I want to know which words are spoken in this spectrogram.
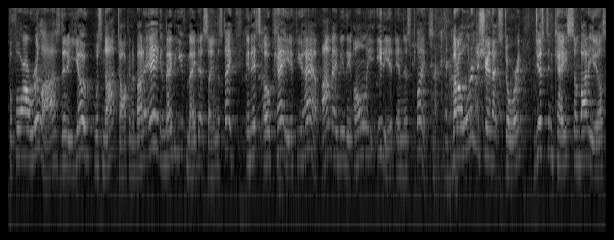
before I realized that a yoke was not talking about an egg. And maybe you've made that same mistake. And it's okay if you have. I may be the only idiot in this place. But I wanted to share that story just in case somebody else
